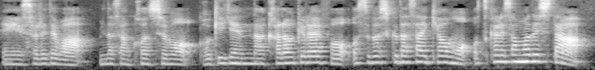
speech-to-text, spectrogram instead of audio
えーそれでは皆さん今週もご機嫌なカラオケライフをお過ごしください。今日もお疲れ様でした。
